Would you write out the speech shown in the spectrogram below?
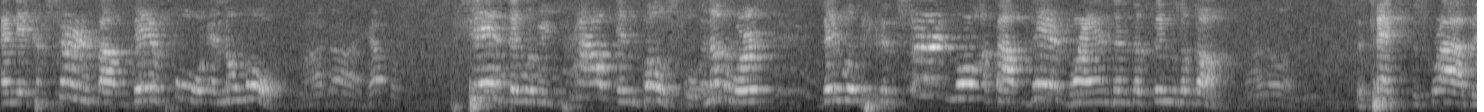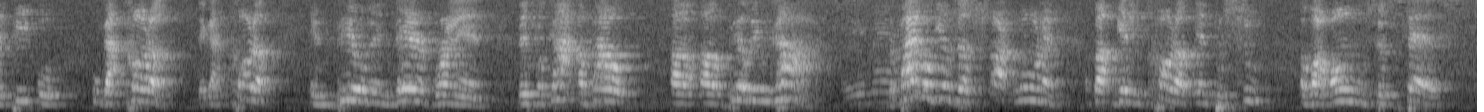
and they're concerned about therefore and no more. My God, help us. Says they will be proud and boastful. In other words, they will be concerned more about their brand than the things of God. The text describes a people who got caught up. They got caught up in building their brand. They forgot about uh, uh, building God's. Amen. The Bible gives us stark warning about getting caught up in pursuit of our own success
